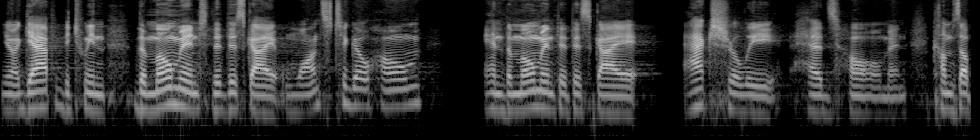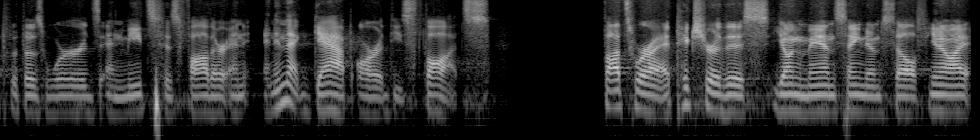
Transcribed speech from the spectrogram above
You know, a gap between the moment that this guy wants to go home and the moment that this guy actually heads home and comes up with those words and meets his father. And, and in that gap are these thoughts. Thoughts where I picture this young man saying to himself, You know, I,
